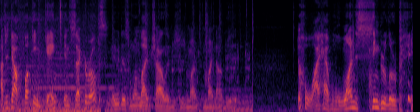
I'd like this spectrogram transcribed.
I just got fucking ganked in Sekiro. Maybe this one life challenge might, might not be it. Oh, I have one singular pin.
